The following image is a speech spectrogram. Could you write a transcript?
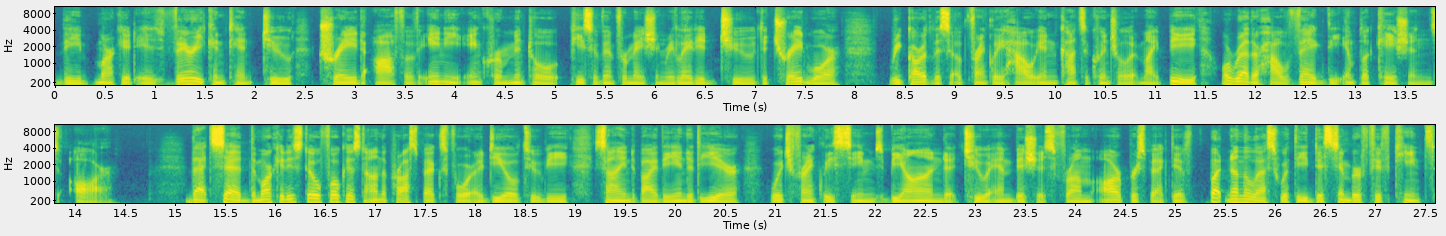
the market is very content to trade off of any incremental piece of information related to the trade war, regardless of, frankly, how inconsequential it might be, or rather how vague the implications are. That said, the market is still focused on the prospects for a deal to be signed by the end of the year, which frankly seems beyond too ambitious from our perspective. But nonetheless, with the December 15th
